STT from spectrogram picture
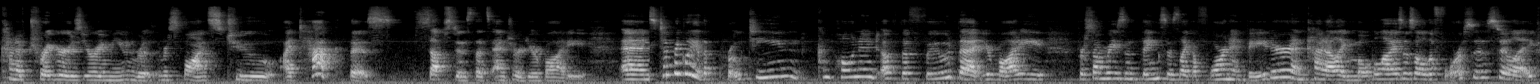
kind of triggers your immune re- response to attack this substance that's entered your body. And it's typically the protein component of the food that your body for some reason thinks is like a foreign invader and kind of like mobilizes all the forces to like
